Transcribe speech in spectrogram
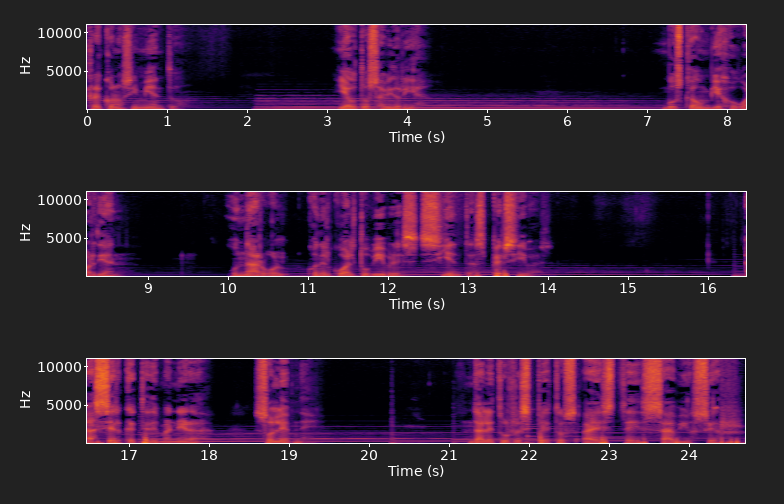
reconocimiento y autosabiduría. Busca un viejo guardián, un árbol con el cual tú vibres, sientas, percibas. Acércate de manera solemne. Dale tus respetos a este sabio ser.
